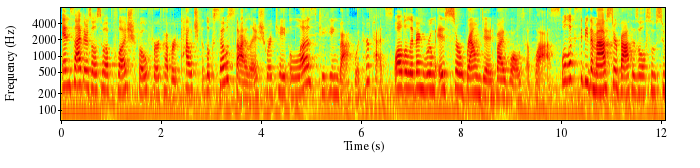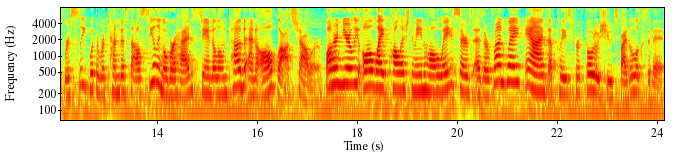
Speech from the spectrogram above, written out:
Inside, there's also a plush faux fur covered couch that looks so stylish where Kate loves kicking back with her pets, while the living room is surrounded by walls of glass. What looks to be the master bath is also super sleek with a rotunda style ceiling overhead, standalone tub, and all glass shower. While her nearly all white polished main hallway serves as a runway and a place for photo shoots by the looks of it.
